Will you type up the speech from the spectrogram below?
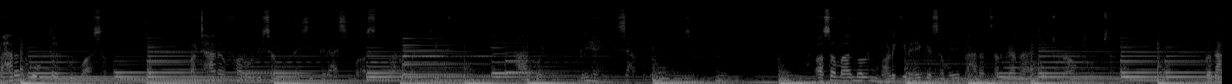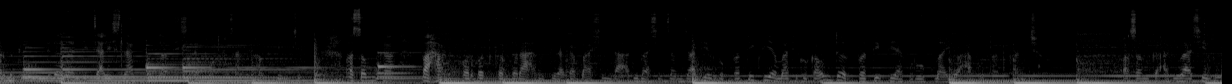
भारतको उत्तर पूर्व असम अठार फरवरी सन् उन्नाइस सय तिरासीमा असममा भड्किरहेको आगोले गृह हिंसाको रूप लिन्छ। असम आन्दोलन भड्किरहेकै समय भारत सरकार राज्य चुनाव थोप्छ। प्रधानमन्त्री इन्दिरा गान्धी चालिस लाख बङ्गलादेशीलाई भोट खसाल्ने हक दिन्छन् असमका पहाड पर्वत कन्दराहरूतिरका बासिन्दा आदिवासी जनजातिहरूको प्रतिक्रियामाथिको काउन्टर प्रतिक्रियाको रूपमा यो आगो तन्कन्छ असमका आदिवासीहरू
